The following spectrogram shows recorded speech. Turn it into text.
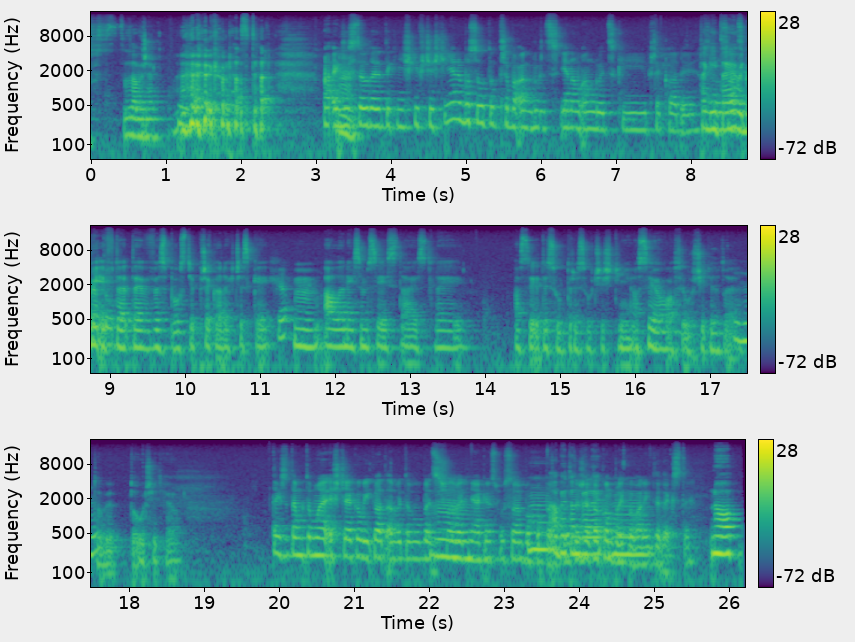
s- zavře. jako nazdar. A existují tady ty knížky v češtině, nebo jsou to třeba anglic, jenom anglický překlady? Tak Gita je hodně i v té, té ve spoustě překladech českých. Jo. Hmm, ale nejsem si jistá, jestli asi i ty sutry jsou v češtině. Asi jo, asi určitě to je. Mhm. To, by, to určitě jo. Takže tam k tomu je ještě jako výklad, aby to vůbec Hmm. člověk nějakým způsobem pochopil, Hmm, aby tam protože je byly- to komplikovaný hmm. ty texty. No,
